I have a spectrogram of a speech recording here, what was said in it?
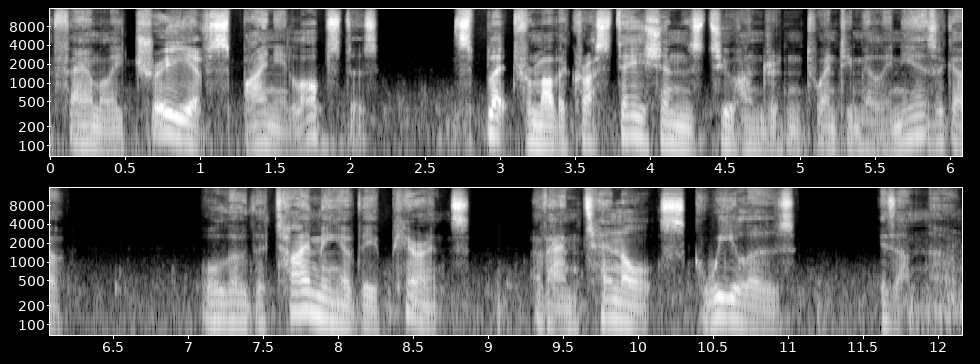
The family tree of spiny lobsters split from other crustaceans 220 million years ago, although the timing of the appearance of antennal squealers is unknown.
